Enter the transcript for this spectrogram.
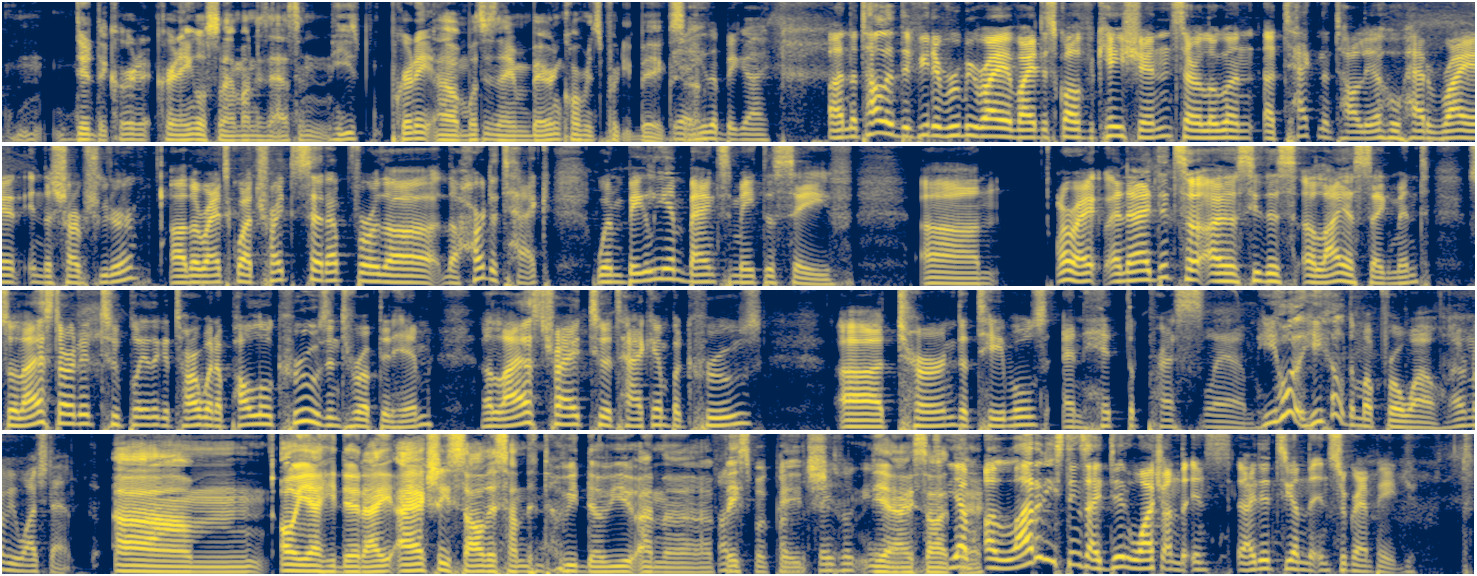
did the Kurt, Kurt Angle slam on his ass, and he's pretty. Um, what's his name? Baron Corbin's pretty big. yeah, so. he's a big guy. Uh, Natalya defeated Ruby Riott via disqualification. Sarah Logan attacked Natalya, who had Riot in the sharpshooter. Uh, the Riot Squad tried to set up for the the heart attack when Bayley and Banks made the save. Um, all right, and I did so, uh, see this Elias segment. So Elias started to play the guitar when Apollo Crews interrupted him. Elias tried to attack him, but Crews uh, turned the tables and hit the press slam. He hold, he held him up for a while. I don't know if you watched that. Um. Oh yeah, he did. I, I actually saw this on the WW on the On- Facebook on the page. Facebook? Yeah, I saw it. yeah, there. a lot of these things I did watch on the ins- I did see on the Instagram page.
